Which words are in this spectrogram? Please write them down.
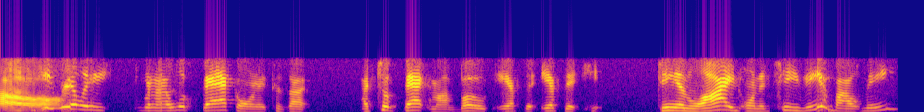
Oh. He really, when I look back on it, because I I took back my vote after after Dan lied on the TV about me,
